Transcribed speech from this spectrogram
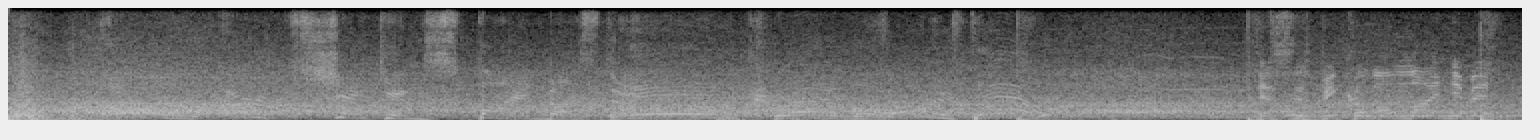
Oh, earth-shaking spine buster. Incredible. Shoulders down. This has become a monument.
